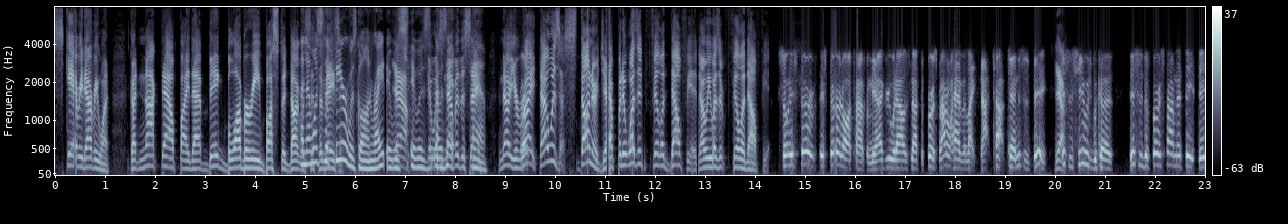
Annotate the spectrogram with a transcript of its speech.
scary to everyone, got knocked out by that big, blubbery Buster Douglas. And then It's once amazing. the fear was gone, right? It was. yeah, It was. It that was, was never it. the same. Yeah. No, you're right. That was a stunner, Jeff. But it wasn't Philadelphia. No, he wasn't Philadelphia. So it's third. It's third all time for me. I agree with Al. It's not the first, but I don't have it like not top ten. This is big. Yeah. This is huge because this is the first time that they, they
